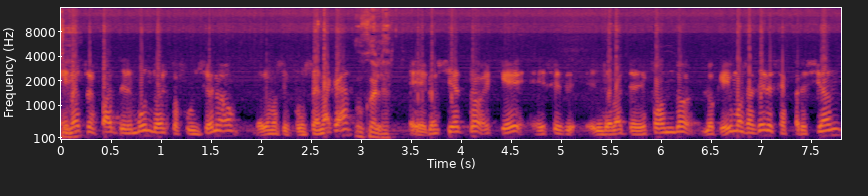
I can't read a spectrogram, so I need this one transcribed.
En otras partes del mundo esto funcionó, veremos si funciona acá. Ojalá. lo cierto es que ese es el debate de fondo. Lo que vimos hacer es expresión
